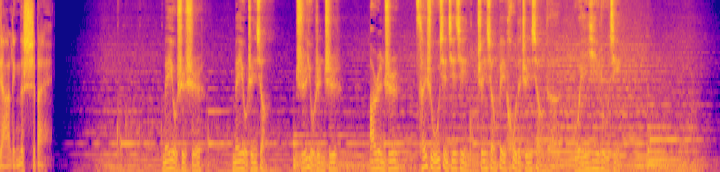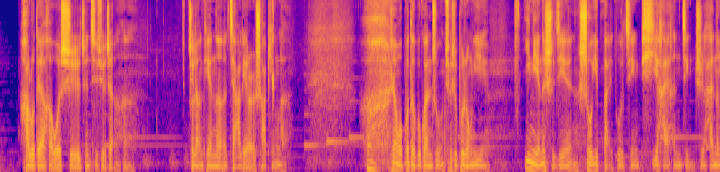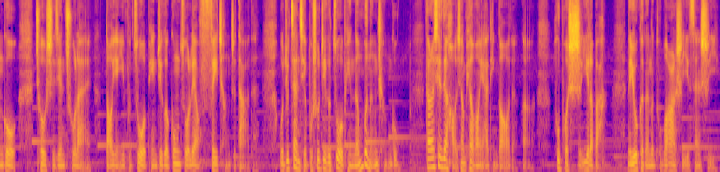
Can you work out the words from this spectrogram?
贾玲的失败。没有事实，没有真相，只有认知，而认知才是无限接近真相背后的真相的唯一路径。哈喽，大家好，我是蒸汽学长哈。这两天呢，贾玲儿刷屏了，啊，让我不得不关注，确实不容易。一年的时间瘦一百多斤，皮还很紧致，还能够抽时间出来导演一部作品，这个工作量非常之大的。我就暂且不说这个作品能不能成功，当然现在好像票房也还挺高的啊，突破十亿了吧？那有可能能突破二十亿、三十亿，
